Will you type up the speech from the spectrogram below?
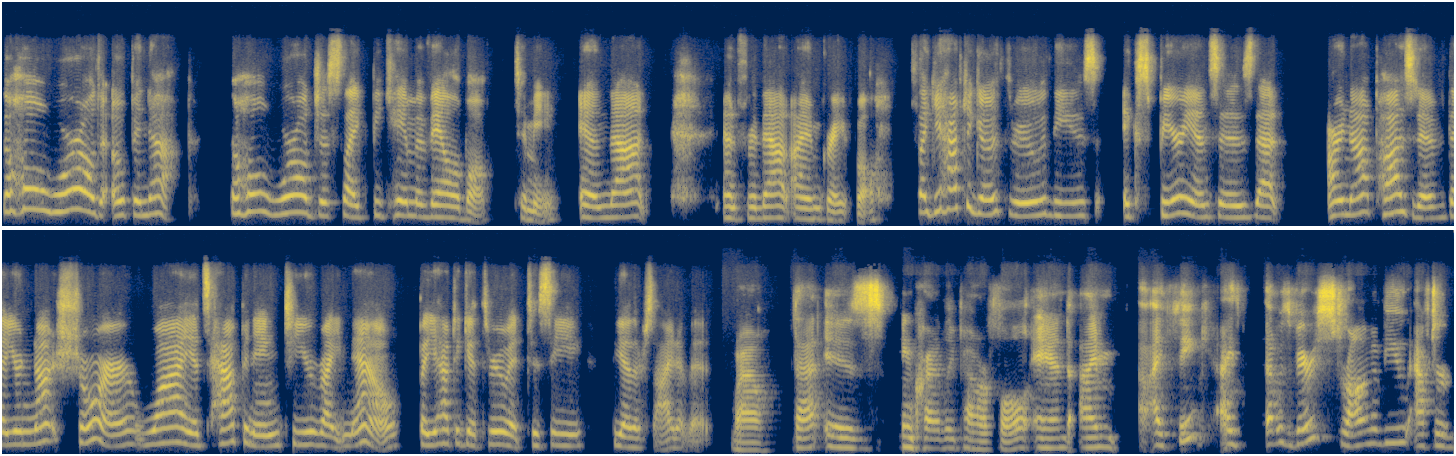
the whole world opened up. The whole world just like became available to me. And that, and for that, I am grateful. It's like you have to go through these experiences that are not positive, that you're not sure why it's happening to you right now, but you have to get through it to see the other side of it. Wow. That is incredibly powerful. And I'm, I think I, that was very strong of you after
